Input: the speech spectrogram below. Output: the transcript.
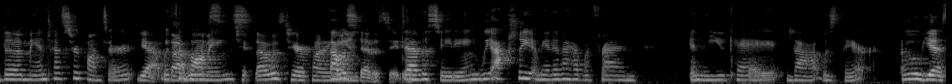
the Manchester concert. Yeah, with the bombings. Was, that was terrifying that was and devastating. Devastating. We actually, Amanda and I have a friend in the UK that was there. Oh yes,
